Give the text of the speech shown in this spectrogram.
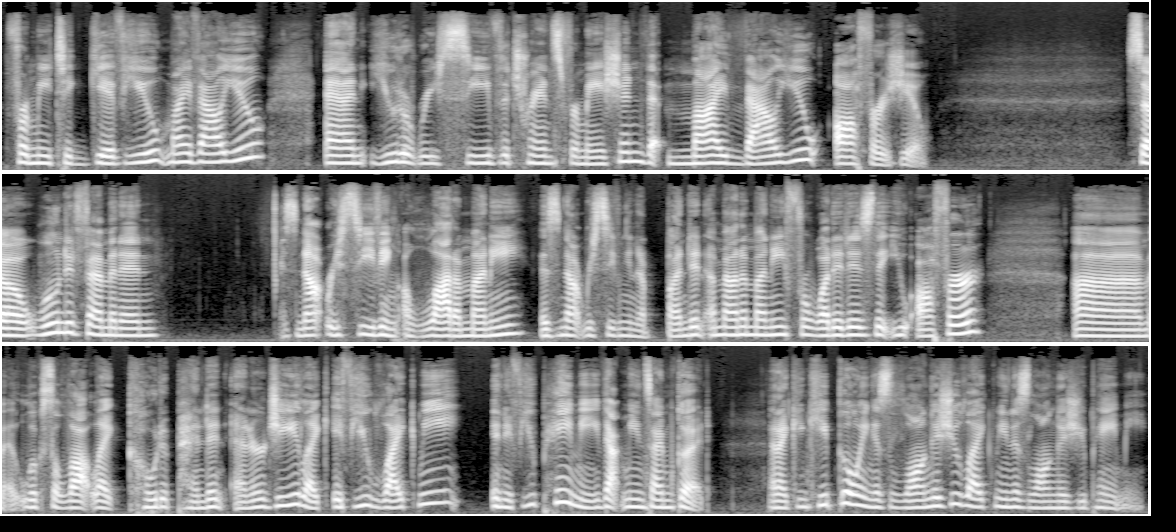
for me to give you my value and you to receive the transformation that my value offers you. So, wounded feminine is not receiving a lot of money, is not receiving an abundant amount of money for what it is that you offer. Um, it looks a lot like codependent energy. Like, if you like me and if you pay me, that means I'm good. And I can keep going as long as you like me and as long as you pay me.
